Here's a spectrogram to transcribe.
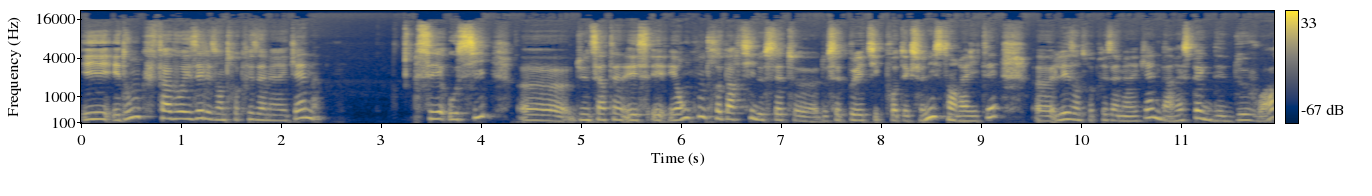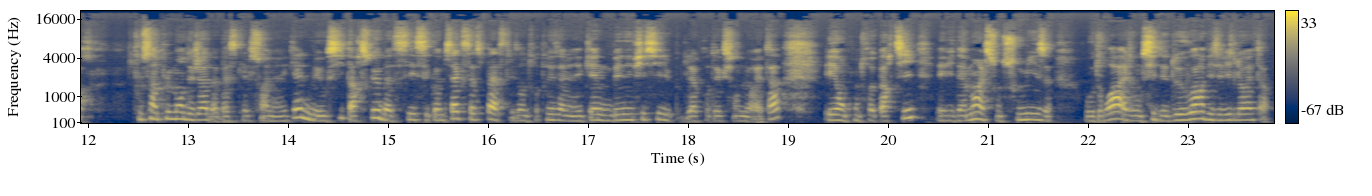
Et, et, donc favoriser les entreprises américaines, c'est aussi euh, d'une certaine et, en contrepartie de cette de cette politique protectionniste en réalité euh, les entreprises américaines bah, respectent des devoirs tout simplement déjà bah, parce qu'elles sont américaines mais aussi parce que bah, c'est comme ça que ça se passe les entreprises américaines bénéficient de la protection de leur État et en contrepartie évidemment elles sont soumises aux droits elles ont aussi des devoirs vis-à-vis de leur État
